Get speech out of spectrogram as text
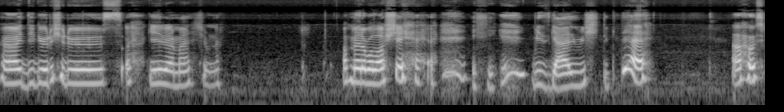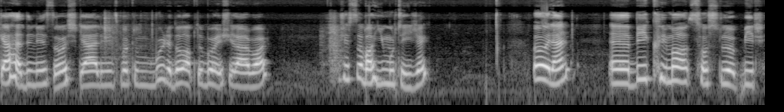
Hadi görüşürüz. Ah, gelir hemen şimdi. Ah, merhabalar şey. Biz gelmiştik de. Ah, hoş geldiniz, hoş geldiniz. Bakın burada dolapta böyle şeyler var. İşte sabah yumurta yiyecek. Öğlen e, bir kıyma soslu bir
